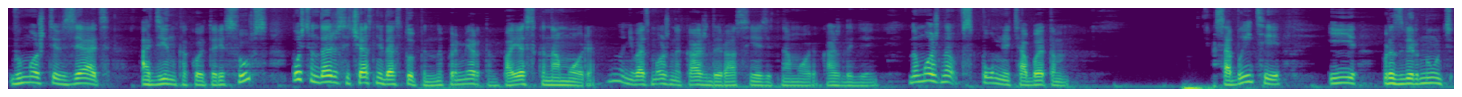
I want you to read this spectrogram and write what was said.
вы можете взять один какой-то ресурс, пусть он даже сейчас недоступен, например, там, поездка на море. Ну, невозможно каждый раз ездить на море, каждый день. Но можно вспомнить об этом событии и развернуть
